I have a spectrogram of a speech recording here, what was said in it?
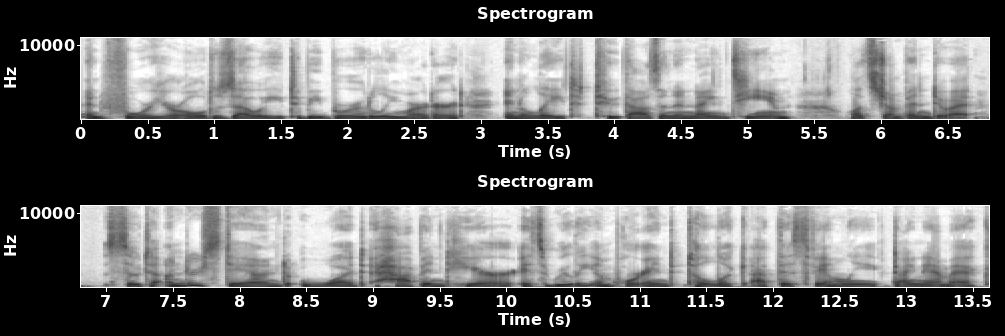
and 4 year old Zoe, to be brutally murdered in late 2019. Let's jump into it. So, to understand what happened here, it's really important to look at this family dynamic.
